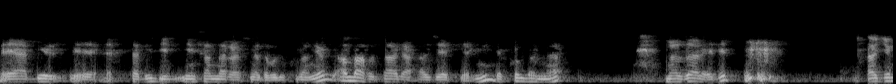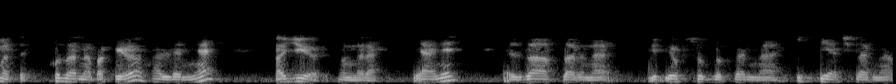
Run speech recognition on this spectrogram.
veya bir e, tabii biz insanlar arasında da bunu kullanıyoruz. Allahu Teala Hazretlerinin de kullarına nazar edip acıması. Kullarına bakıyor, hallerine acıyor onlara. Yani zaaflarına, yoksulluklarına, ihtiyaçlarına,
